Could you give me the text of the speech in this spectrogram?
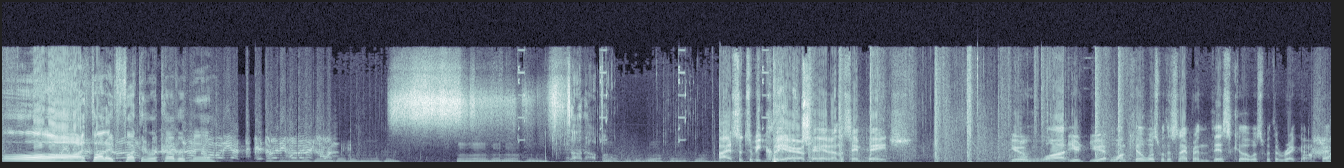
Oh, I thought I'd fucking recovered, man. Son of a. Alright, so to be clear, okay, and on the same page. Your one, your, you one kill was with a sniper, and this kill was with a red gun. Okay.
